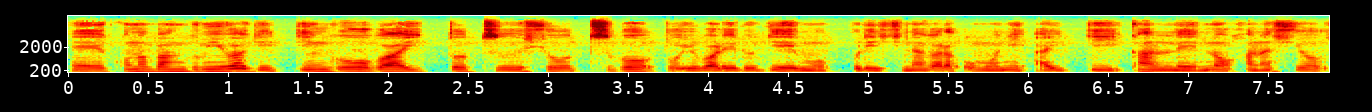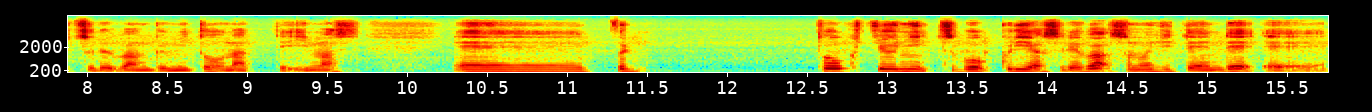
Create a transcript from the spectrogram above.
えーこの番組は Getting Over It 通称ツボと呼ばれるゲームをプレイしながら主に IT 関連の話をする番組となっています。えープトーク中にツボクリアすればその時点で、え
